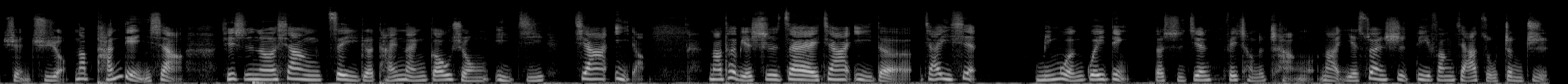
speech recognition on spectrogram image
选区哦。那盘点一下，其实呢，像这一个台南、高雄以及嘉义啊，那特别是在嘉义的嘉义县，明文规定的时间非常的长哦，那也算是地方家族政治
